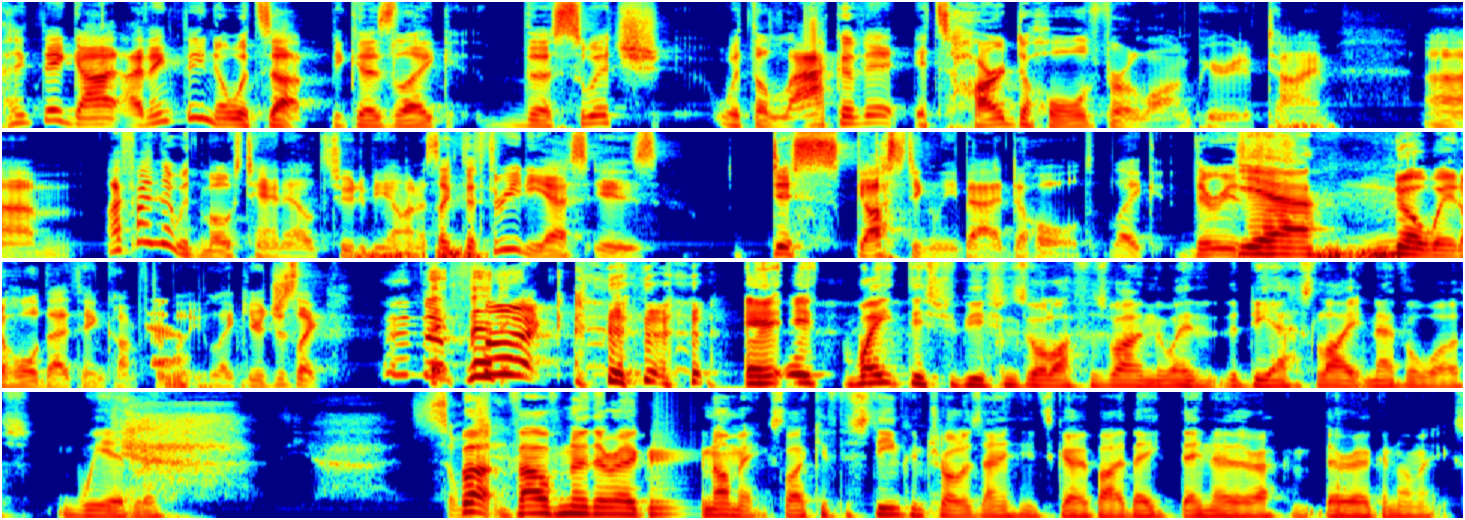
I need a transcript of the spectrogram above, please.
I think they got, I think they know what's up because like the Switch with the lack of it, it's hard to hold for a long period of time. Um, I find that with most handhelds too, to be honest. Like the 3DS is disgustingly bad to hold. Like there is Yeah. no way to hold that thing comfortably. Like you're just like, the fuck. It, it weight distribution's all off as well in the way that the DS Lite never was. Weirdly, but much- Valve know their ergonomics. Like if the Steam controller is anything to go by, they they know their econ- their ergonomics.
